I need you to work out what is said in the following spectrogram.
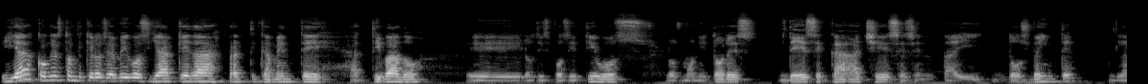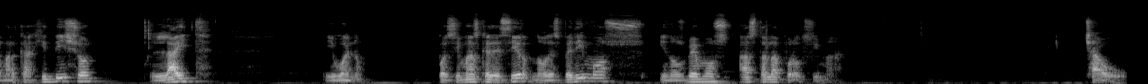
Y ya con esto, mis queridos amigos, ya queda prácticamente activado eh, los dispositivos, los monitores DSKH6220, la marca Vision Light. Y bueno, pues sin más que decir, nos despedimos y nos vemos hasta la próxima. Chao.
